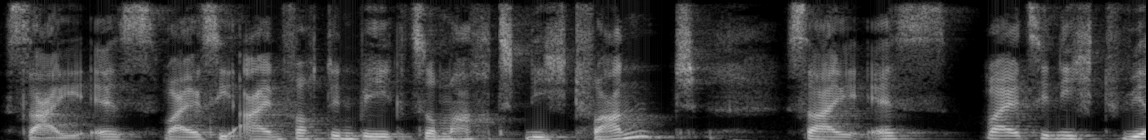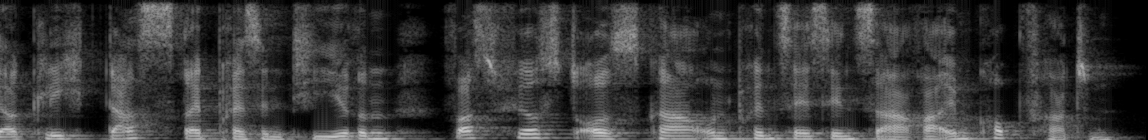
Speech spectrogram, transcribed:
Sei es, weil sie einfach den Weg zur Macht nicht fand, sei es, weil sie nicht wirklich das repräsentieren, was Fürst Oskar und Prinzessin Sarah im Kopf hatten.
